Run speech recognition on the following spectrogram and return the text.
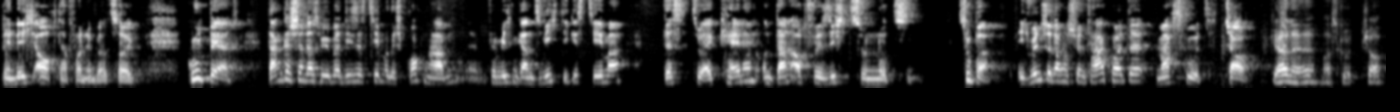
Bin ich auch davon überzeugt. Gut, Bert, danke schön, dass wir über dieses Thema gesprochen haben. Für mich ein ganz wichtiges Thema, das zu erkennen und dann auch für sich zu nutzen. Super. Ich wünsche dir noch einen schönen Tag heute. Mach's gut. Ciao. Gerne. Mach's gut. Ciao.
